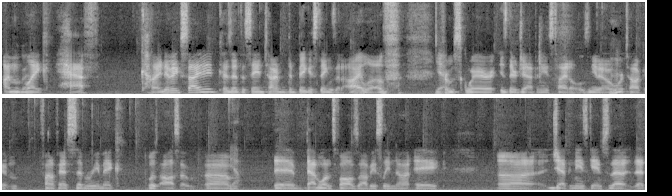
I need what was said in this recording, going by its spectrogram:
I'm Okay. like half kind of excited because at the same time, the biggest things that I love yeah. from Square is their Japanese titles. You know, Mhm. we're talking Final Fantasy VII remake was awesome. Um, Yeah. The Babylon's Fall is obviously not a uh, Japanese game, so that that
